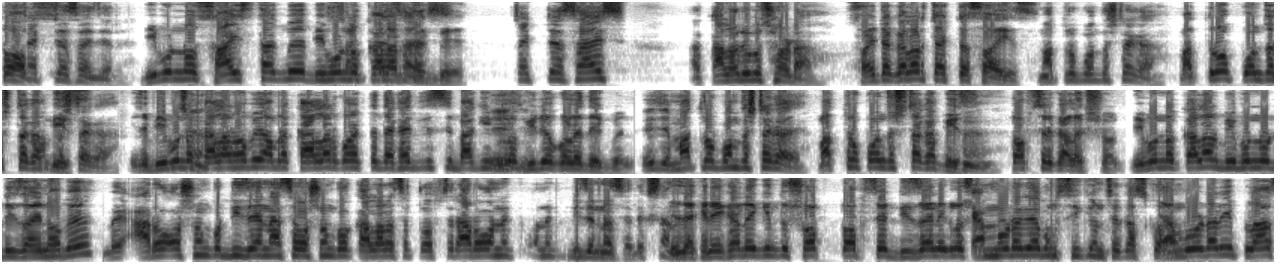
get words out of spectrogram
টপ চারটা সাইজের বিভিন্ন সাইজ থাকবে বিভিন্ন কালার। থাকবে। চারটা সাইজ আর কালার হবে ছটা। ছয়টা কালার চারটা সাইজ মাত্র পঞ্চাশ টাকা? মাত্র পঞ্চাশ টাকা পিস টাকা। এই যে বিভিন্ন কালার হবে আমরা কালার কয়েকটা দেখাই দিচ্ছি বাকিগুলো ভিডিও কলে দেখবেন। এই যে মাত্র পঞ্চাশ টাকায়? মাত্র পঞ্চাশ টাকা পিস। টপস এর কালেকশন বিভিন্ন কালার বিভিন্ন ডিজাইন হবে। আরও অসংখ্য ডিজাইন আছে অসংখ্য কালার আছে টপস এর আরও অনেক অনেক ডিজাইন আছে দেখছেন? দেখেন এখানে কিন্তু সব টপস এর ডিজাইন এগুলো এমব্রয়ডারি এবং সিকোয়েন্সের কাজ করা। এমব্রয়ডারি প্লাস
